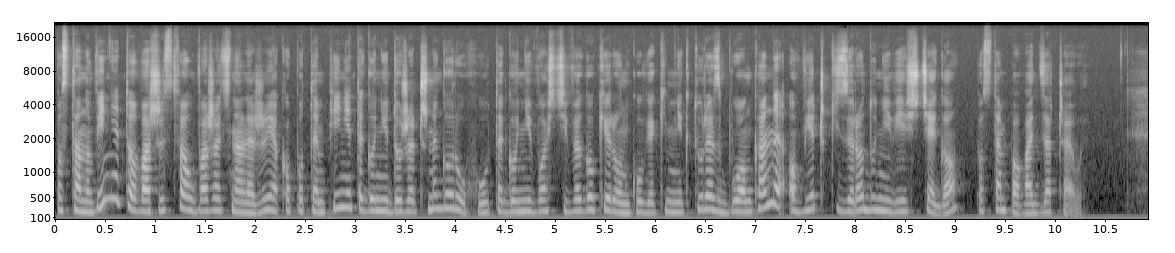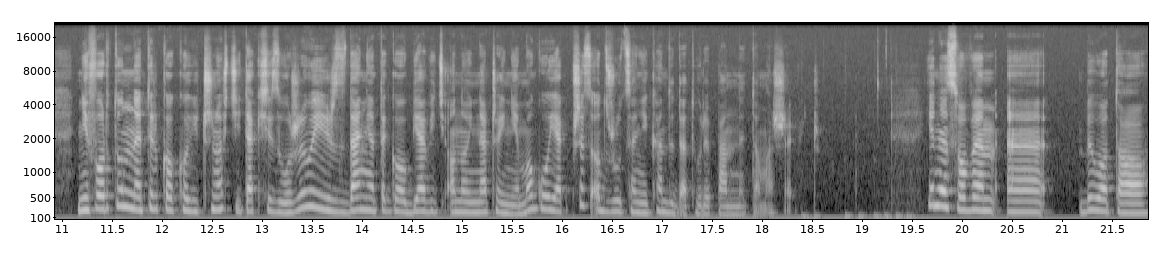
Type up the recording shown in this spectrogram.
Postanowienie towarzystwa uważać należy jako potępienie tego niedorzecznego ruchu, tego niewłaściwego kierunku, w jakim niektóre zbłąkane owieczki z rodu niewieściego postępować zaczęły. Niefortunne tylko okoliczności tak się złożyły, iż zdania tego objawić ono inaczej nie mogło, jak przez odrzucenie kandydatury panny Tomaszewicz. Jednym słowem, e, było to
